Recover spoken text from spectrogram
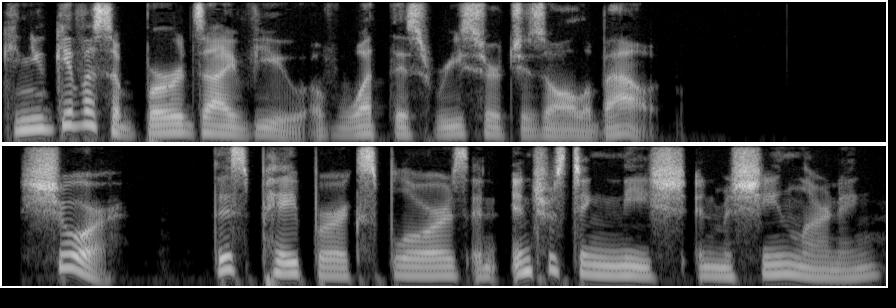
can you give us a bird's eye view of what this research is all about? Sure. This paper explores an interesting niche in machine learning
